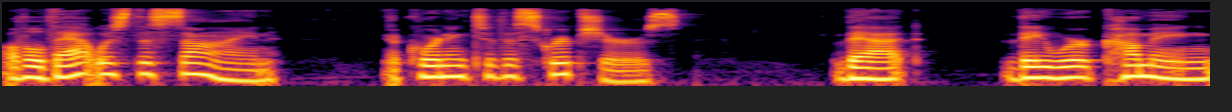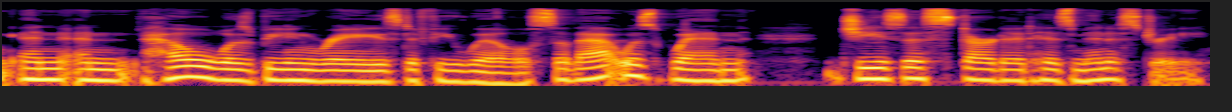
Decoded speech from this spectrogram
Although that was the sign, according to the scriptures, that they were coming and, and hell was being raised, if you will. So that was when Jesus started his ministry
